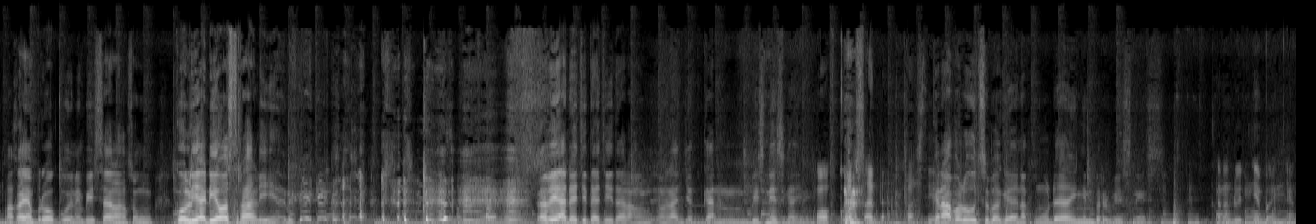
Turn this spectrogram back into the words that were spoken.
Makanya broku ini bisa langsung kuliah di Australia. tapi ada cita-cita lang- melanjutkan bisnis kayak ini. of course ada pasti Kenapa lu sebagai anak muda ingin berbisnis? ada. karena duitnya banyak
